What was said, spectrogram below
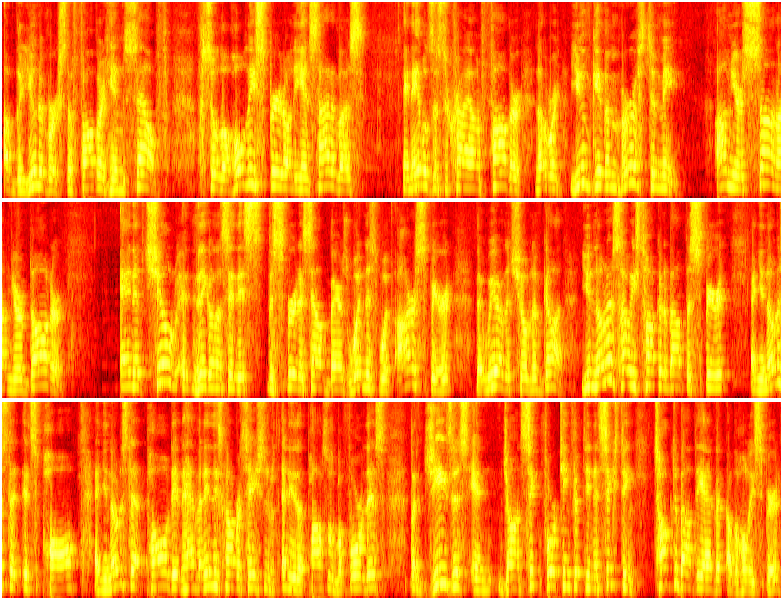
of the universe, the Father Himself. So the Holy Spirit on the inside of us enables us to cry out, Father. In other words, you've given birth to me. I'm your son, I'm your daughter. And if children, they're going to say this, the Spirit of self bears witness with our spirit that we are the children of God. You notice how he's talking about the Spirit, and you notice that it's Paul, and you notice that Paul didn't have any of these conversations with any of the apostles before this, but Jesus in John 14, 15, and 16 talked about the advent of the Holy Spirit,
